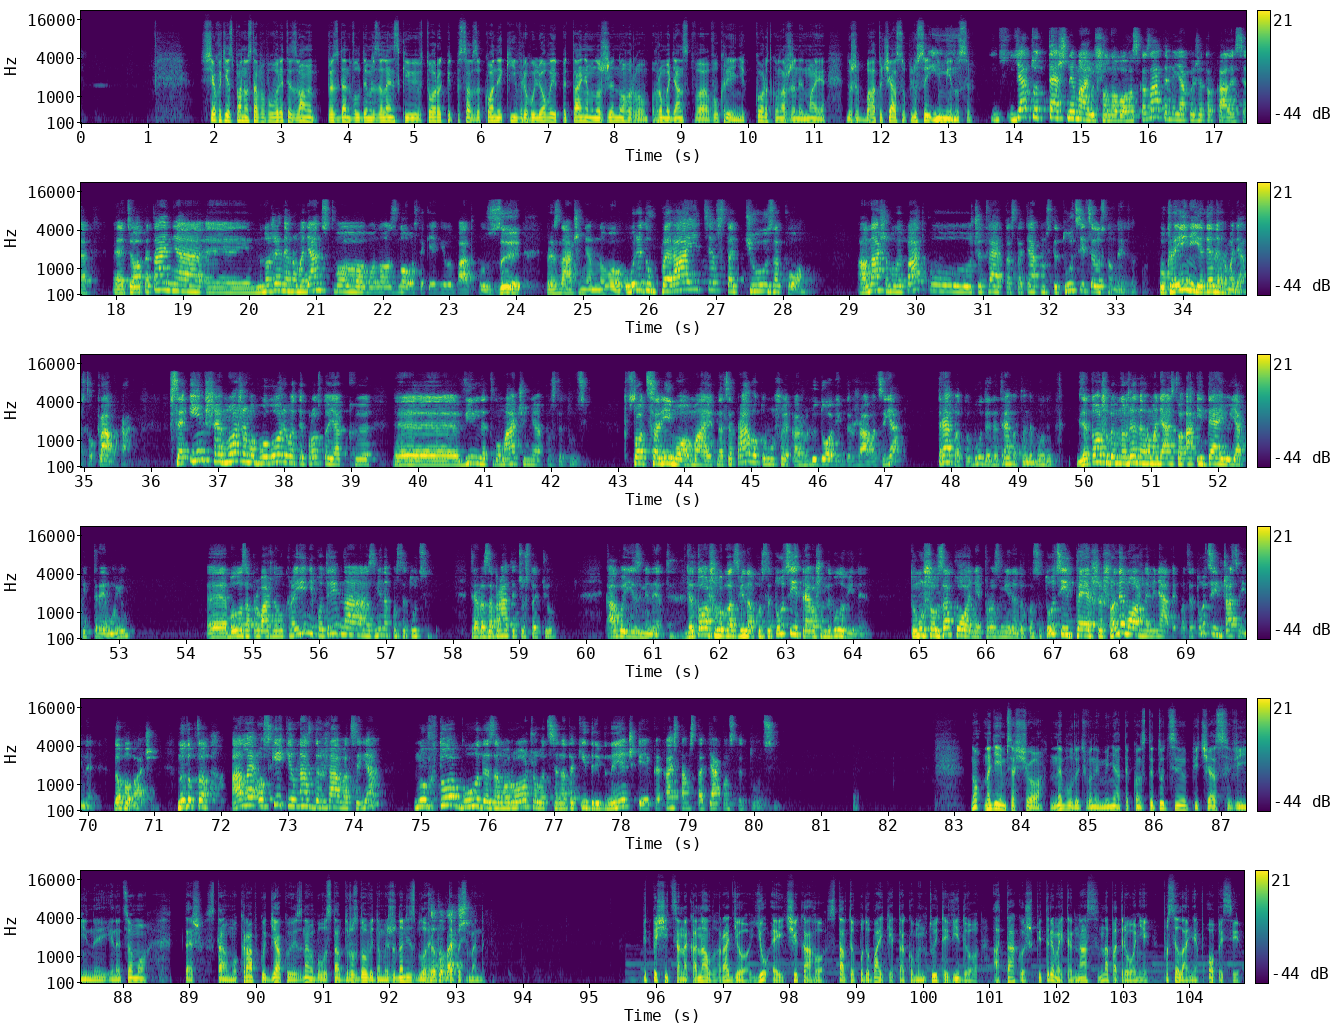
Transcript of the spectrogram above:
Ще хотів з паном Остапом поговорити з вами. Президент Володимир Зеленський у вівторок підписав закон, який врегульовує питання множинного громадянства в Україні. Коротко, у нас вже немає дуже багато часу. Плюси і мінуси. Я тут теж не маю що нового сказати. Ми якось вже торкалися е, цього питання. Е, Множинне громадянство, воно знову ж таки, як і в випадку з призначенням нового уряду, впирається в статтю закону. А в нашому випадку четверта стаття Конституції це основний закон. В Україні єдине громадянство. Крапка. Все інше можемо обговорювати просто як е, вільне тлумачення Конституції. Що царі мо- мають на це право, тому що я кажу, Людовік держава це я. Треба, то буде, не треба, то не буде. Для того, щоб множинне громадянство, а ідею я підтримую, е, було запроваджено в Україні, потрібна зміна Конституції. Треба забрати цю статтю або її змінити. Для того, щоб була зміна в Конституції, треба, щоб не було війни. Тому що в законі про зміни до Конституції пише, що не можна міняти Конституції в час війни. До побачення. Ну тобто, але оскільки в нас держава це я, ну хто буде заморочуватися на такі дрібнички, як якась там стаття Конституції? Ну, надіємося, що не будуть вони міняти конституцію під час війни. І на цьому теж ставимо крапку. Дякую. З нами був Остап Дроздов, відомий журналіст, блогер та письменник. Підпишіться на канал Радіо UA Чикаго, ставте вподобайки та коментуйте відео, а також підтримайте нас на Патреоні. Посилання в описі.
